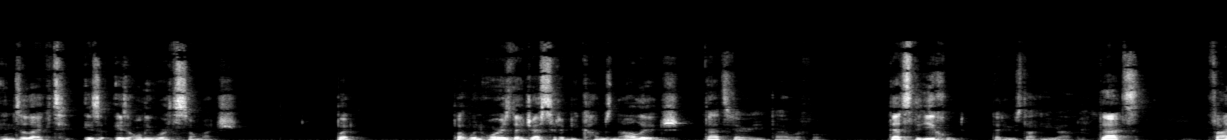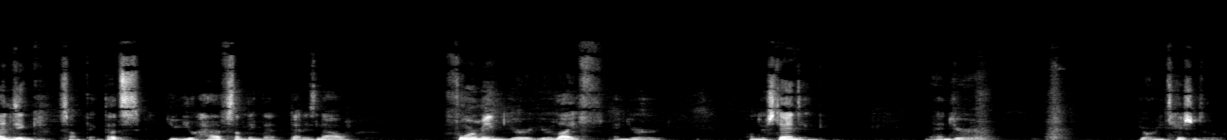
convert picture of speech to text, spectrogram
intellect is is only worth so much, but but when or is digested, it becomes knowledge. That's very powerful. That's the yichud that he was talking about. That's finding something. That's you, you have something that, that is now forming your, your life and your understanding and your your orientation to the world.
